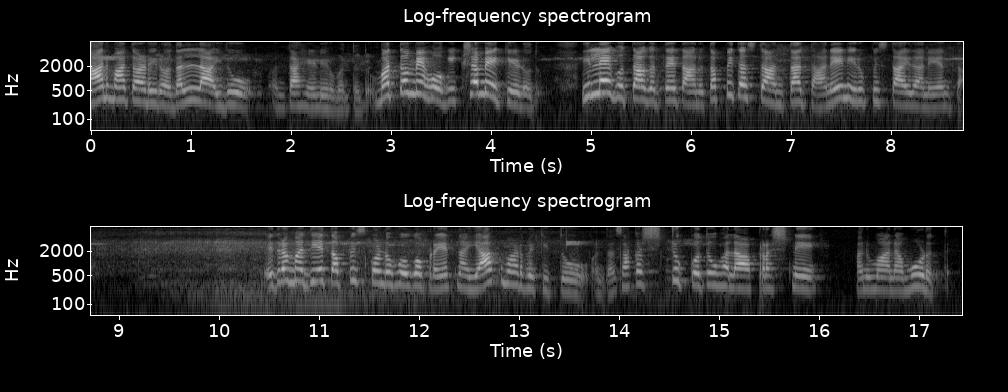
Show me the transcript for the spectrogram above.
ನಾನು ಮಾತಾಡಿರೋದಲ್ಲ ಇದು ಅಂತ ಹೇಳಿರುವಂಥದ್ದು. ಮತ್ತೊಮ್ಮೆ ಹೋಗಿ ಕ್ಷಮೆ ಕೇಳೋದು. ಇಲ್ಲೇ ಗೊತ್ತಾಗುತ್ತೆ ತಾನು ತಪ್ಪಿತಸ್ಥ ಅಂತ ತಾನೇ ನಿರೂಪಿಸ್ತಾ ಇದ್ದಾನೆ ಅಂತ. ಇದರ ಮಧ್ಯೆ ತಪ್ಪಿಸ್ಕೊಂಡು ಹೋಗೋ ಪ್ರಯತ್ನ ಯಾಕೆ ಮಾಡಬೇಕಿತ್ತು ಅಂತ ಸಾಕಷ್ಟು ಕುತೂಹಲ, ಪ್ರಶ್ನೆ ಅನುಮಾನ ಮೂಡುತ್ತೆ.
